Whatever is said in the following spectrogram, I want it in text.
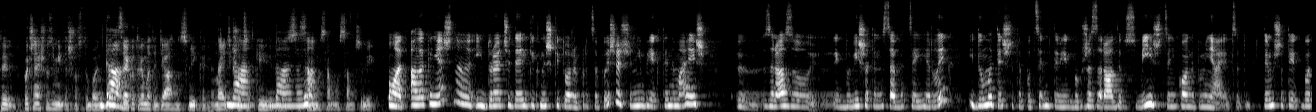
ти починаєш розуміти, що з тобою не да. так. Це як отримати діагноз лікаря, навіть да. якщо це такий да, сам, сам, сам собі. От, але, звісно, і, до речі, деякі книжки теж про це пишуть, що ніби як ти не маєш е, зразу якби вішати на себе цей ярлик і думати, що типу цим ти якби вже зарадив собі, і що це ніколи не поміняється. Тобто, тим, що ти якби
